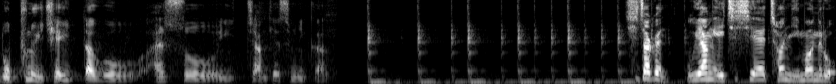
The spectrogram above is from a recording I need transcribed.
높은 위치에 있다고 할 수 있지 않겠습니까? 시작은 우양 HC의 전 임원으로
